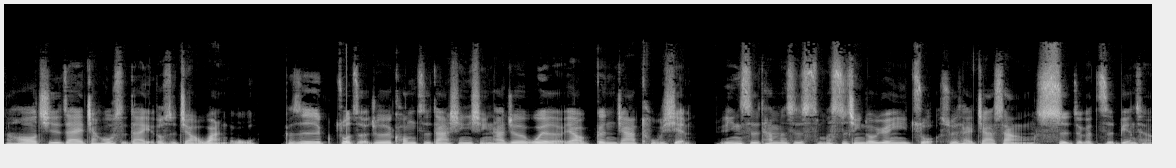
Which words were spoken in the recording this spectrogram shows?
然后其实，在江户时代也都是叫万屋，可是作者就是空知大猩猩，他就是为了要更加凸显。因此，他们是什么事情都愿意做，所以才加上“事”这个字，变成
